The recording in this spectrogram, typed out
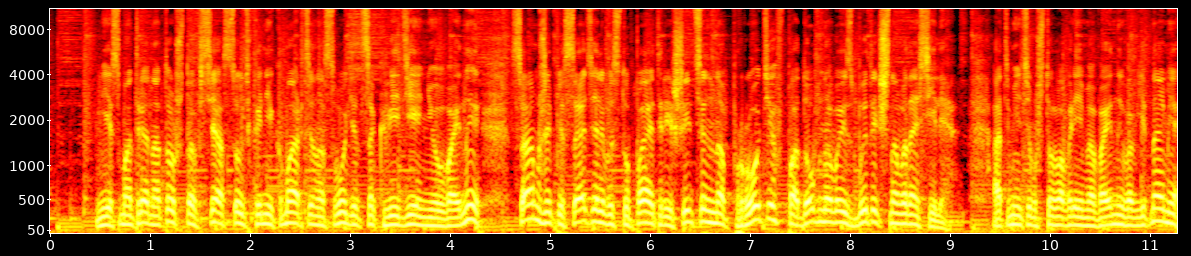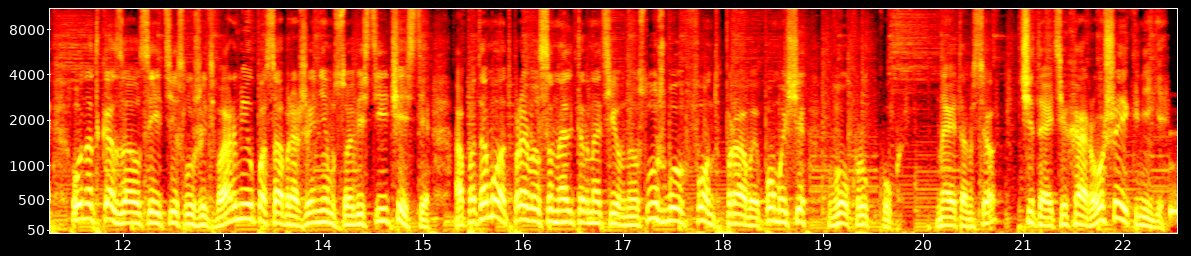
Несмотря на то, что вся суть книг Мартина сводится к ведению войны, сам же писатель выступает решительно против подобного избыточного насилия. Отметим, что во время войны во Вьетнаме он отказался идти служить в армию по соображениям совести и чести, а потому отправился на альтернативную службу фонд правой помощи в округ Кук. На этом все. Читайте хорошие книги.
